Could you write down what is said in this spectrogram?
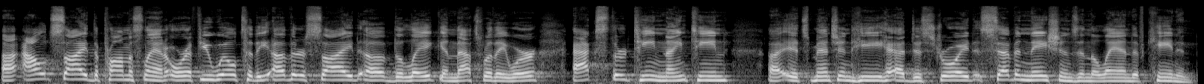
uh, outside the promised land, or if you will, to the other side of the lake, and that's where they were. Acts 13 19, uh, it's mentioned he had destroyed seven nations in the land of Canaan.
